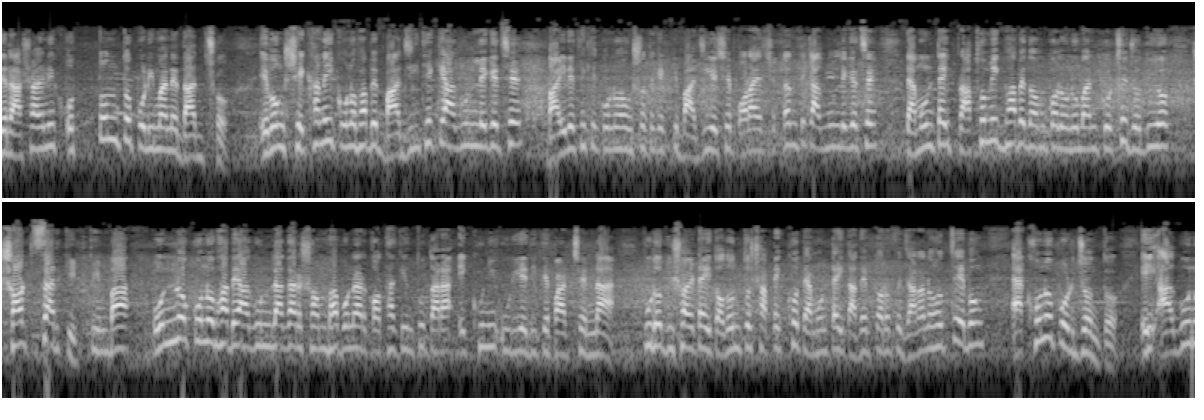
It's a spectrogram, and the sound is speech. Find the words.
যে রাসায়নিক অত্যন্ত পরিমাণে দাহ্য। এবং সেখানেই কোনোভাবে বাজি থেকে আগুন লেগেছে, বাইরে থেকে কোনো অংশ থেকে একটি বাজি এসে পড়ায়, সেখান থেকে আগুন লেগেছে। তেমনটাই প্রাথমিকভাবে দমকল অনুমান করছে, যদিও শর্ট সার্কিট কিংবা অন্য কোনোভাবে আগুন লাগার সম্ভাবনার কথা কিন্তু তারা এক্ষুনি উড়িয়ে দিতে পারছেন না। পুরো বিষয়টাই তদন্ত সাপেক্ষ তেমনটাই তাদের তরফে জানানো হচ্ছে এবং এখনও পর্যন্ত এই আগুন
